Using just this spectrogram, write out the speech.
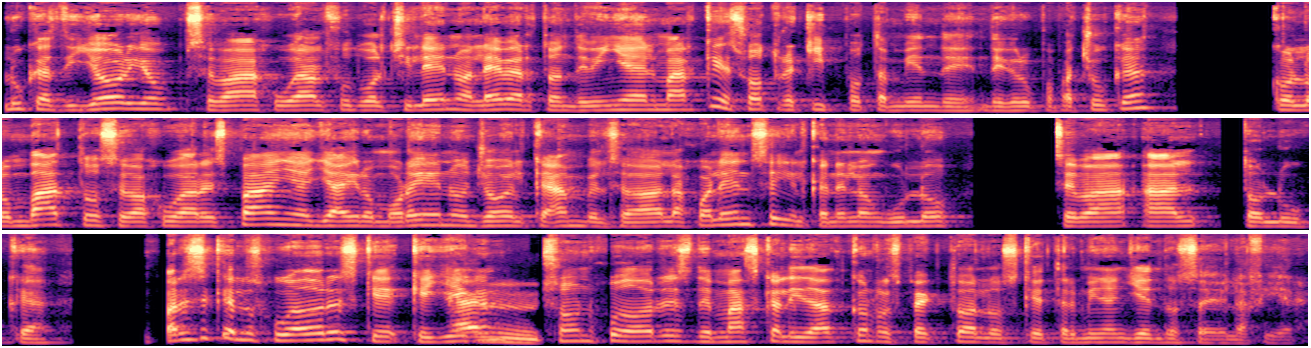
Lucas Di Llorio se va a jugar al fútbol chileno, al Everton de Viña del Mar, que es otro equipo también de, de Grupo Pachuca. Colombato se va a jugar a España, Jairo Moreno, Joel Campbell se va a la Jualense y el Canelo Angulo se va al Toluca. Parece que los jugadores que, que llegan An- son jugadores de más calidad con respecto a los que terminan yéndose de la fiera.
